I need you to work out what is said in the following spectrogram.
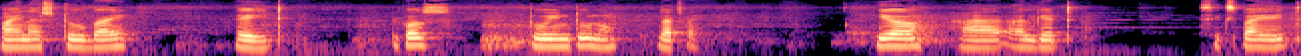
minus 2 by 8 because 2 into no that's why. Here uh, I'll get 6 by 8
